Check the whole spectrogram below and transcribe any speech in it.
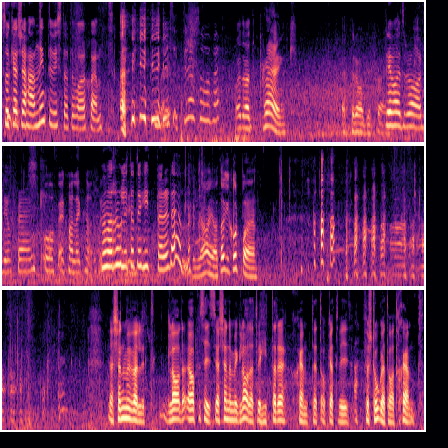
så kanske han inte visste att det var ett skämt. Det sitter där och sover. Det var ett prank. Ett radioprank. Det var ett radioprank. Åh, får jag kolla? kolla. Men vad roligt att du hittade den. Ja, jag har tagit kort på den. Jag känner mig väldigt glad. Ja, precis. Jag känner mig glad att vi hittade skämtet och att vi förstod att det var ett skämt.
